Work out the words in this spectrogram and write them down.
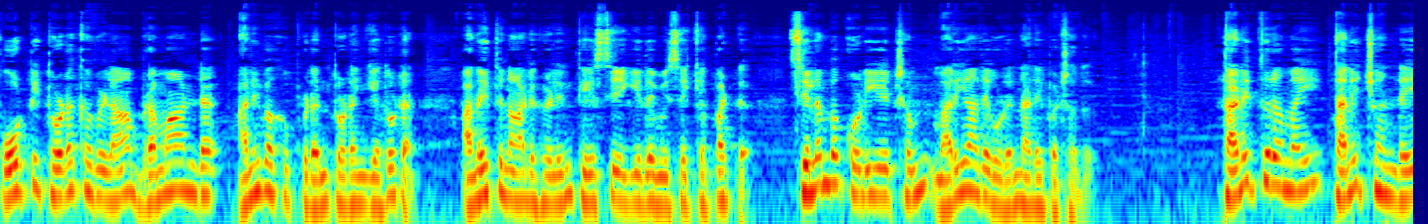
போட்டி தொடக்க விழா பிரம்மாண்ட அணிவகுப்புடன் தொடங்கியதுடன் அனைத்து நாடுகளின் தேசிய கீதம் இசைக்கப்பட்டு சிலம்ப கொடியேற்றம் மரியாதையுடன் நடைபெற்றது. தனித்திறமை தனிச்சண்டை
